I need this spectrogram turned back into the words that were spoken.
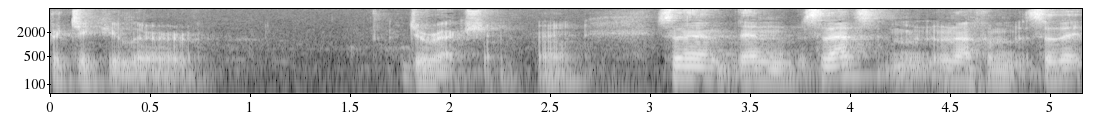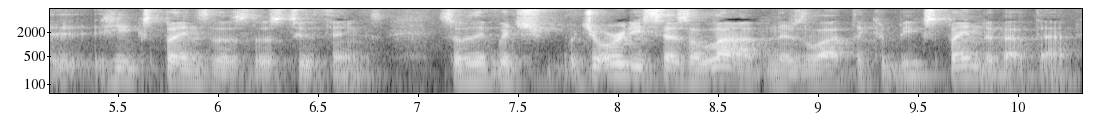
particular direction, right? So then, then so that's enough. so that he explains those those two things. So that, which which already says a lot, and there's a lot that could be explained about that.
